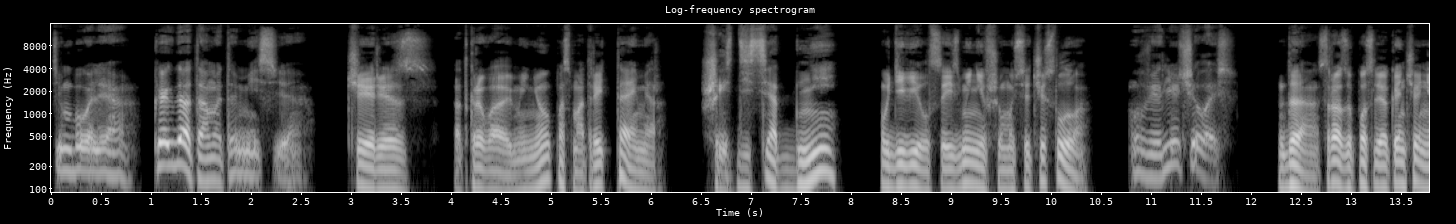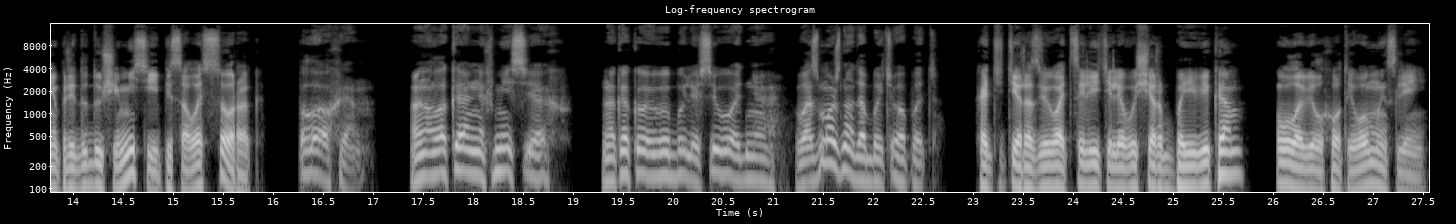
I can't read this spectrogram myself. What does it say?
Тем более, когда там эта миссия? Через... Открываю меню, посмотреть таймер. «Шестьдесят дней?» Удивился изменившемуся числу. «Увеличилось?» Да, сразу после окончания предыдущей миссии писалось сорок. «Плохо. А на локальных миссиях, на какой вы были сегодня, возможно добыть опыт?» «Хотите развивать целителя в ущерб боевикам?» — уловил ход его мыслей.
